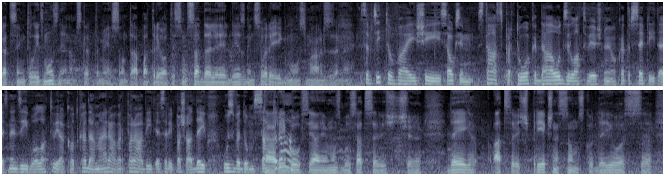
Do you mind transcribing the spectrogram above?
gadsimta līdz mūsdienām skatāmies. un Tā patriotisma sadaļa ir diezgan svarīga mūsu mākslas zemē. Starp citu, vai šīs augsim stāsts par to, ka daudzi latvieši, nu jau katrs septītais nedzīvo Latvijā, kaut kādā mērā var parādīties arī pašā deju uzveduma Tā arī saturā? būs. Jā, ja mums būs atsevišķa dēļa, atsevišķs priekšnesums, kur dejos eh,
